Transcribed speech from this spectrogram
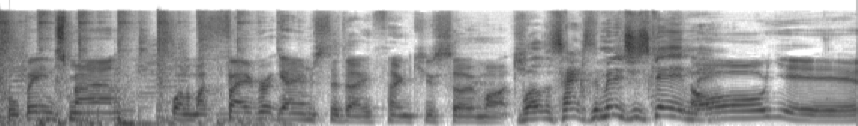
Cool beans, man. One of my favourite games today. Thank you so much. World of Tanks the Miniatures game, mate. oh yeah,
